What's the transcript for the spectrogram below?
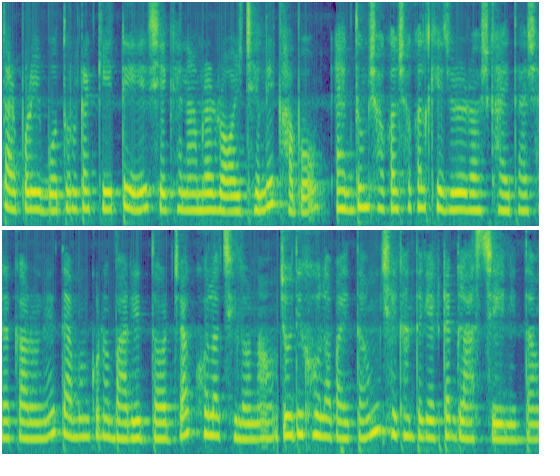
তারপরে এই বোতলটা কেটে সেখানে আমরা রস ঢেলে খাব। একদম সকাল সকাল সকাল খেজুরের রস খাইতে আসার কারণে তেমন কোনো বাড়ির দরজা খোলা ছিল না। যদি খোলা পাইতাম, সেখান থেকে একটা গ্লাস চেয়ে নিতাম।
